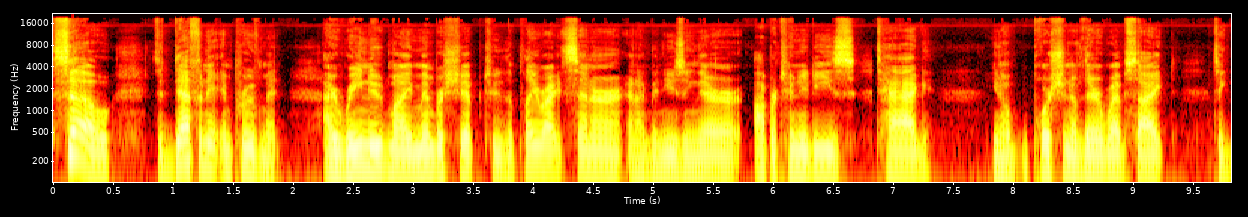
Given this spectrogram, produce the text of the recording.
So, it's a definite improvement. I renewed my membership to the Playwright Center, and I've been using their opportunities tag, you know, portion of their website to,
